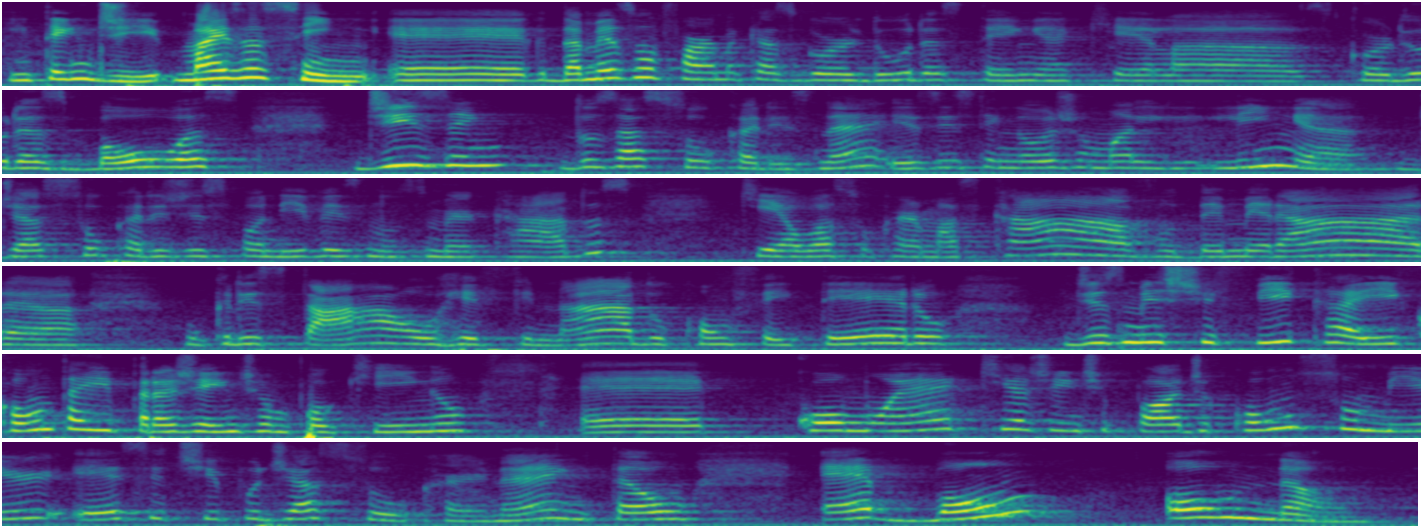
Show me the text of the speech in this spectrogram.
Entendi. Mas assim, é, da mesma forma que as gorduras têm aquelas gorduras boas, dizem dos açúcares, né? Existem hoje uma linha de açúcares disponíveis nos mercados, que é o açúcar mascavo, demerara, o cristal, o refinado, o confeiteiro. Desmistifica aí, conta aí pra gente um pouquinho é, como é que a gente pode consumir esse tipo de açúcar, né? Então, é bom ou não?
